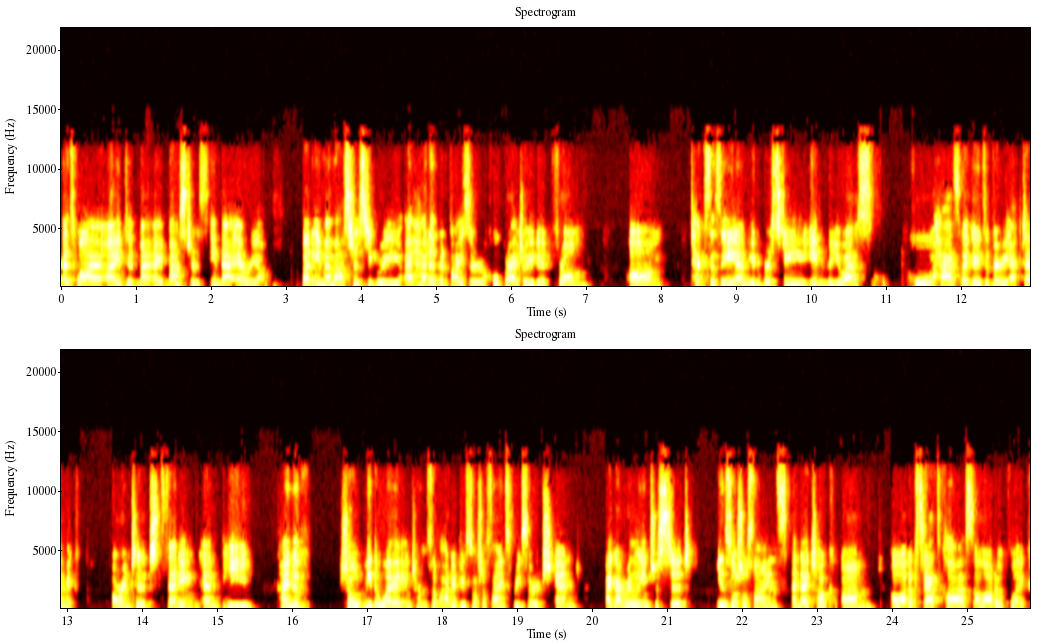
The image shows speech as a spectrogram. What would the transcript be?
that's why I did my master's in that area. But in my master's degree, I had an advisor who graduated from um, Texas A&M University in the U.S. who has like it's a very academic oriented setting, and he kind of showed me the way in terms of how to do social science research. And I got really interested in social science and i took um, a lot of stats class a lot of like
